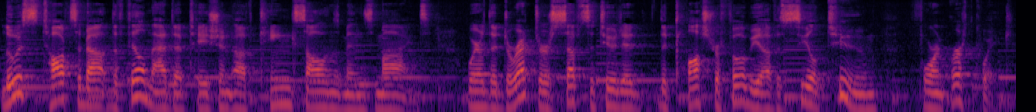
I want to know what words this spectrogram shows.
Lewis talks about the film adaptation of King Solomon's Mines, where the director substituted the claustrophobia of a sealed tomb for an earthquake.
